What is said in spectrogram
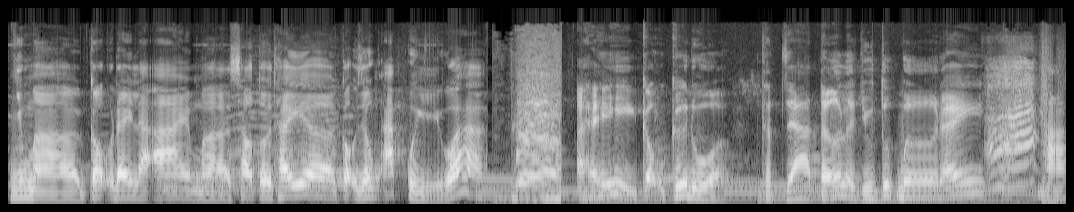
nhưng mà cậu đây là ai mà sao tôi thấy uh, cậu giống ác quỷ quá? Ấy, cậu cứ đùa, thật ra tớ là youtuber đấy. Hả?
